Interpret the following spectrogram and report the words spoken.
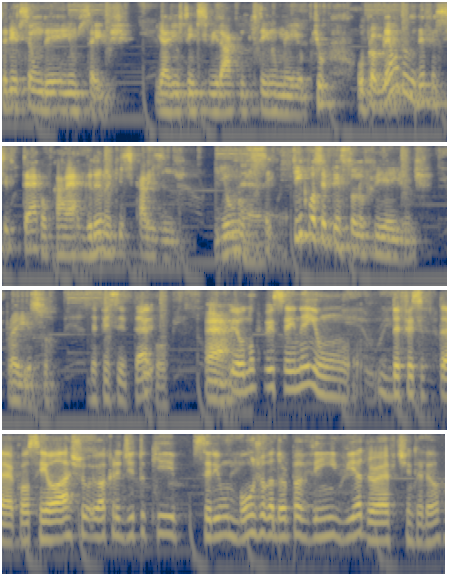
teria que ser um D e um safety. E a gente tem que se virar com o que tem no meio. Porque o, o problema do defensive tackle, cara, é a grana que esse cara exige. E eu não é. sei. Quem que você pensou no free agent para isso? Defensive tackle? É. Eu não pensei em nenhum defensive tackle, assim, eu acho, eu acredito que seria um bom jogador para vir via draft, entendeu?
